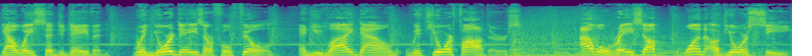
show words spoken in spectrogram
Yahweh said to David, When your days are fulfilled and you lie down with your fathers, I will raise up one of your seed,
